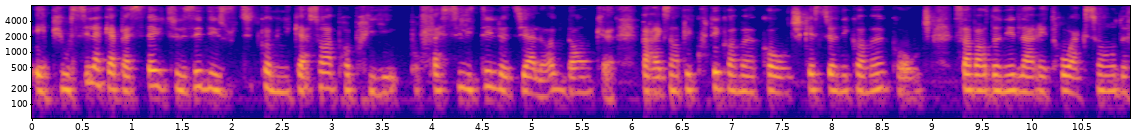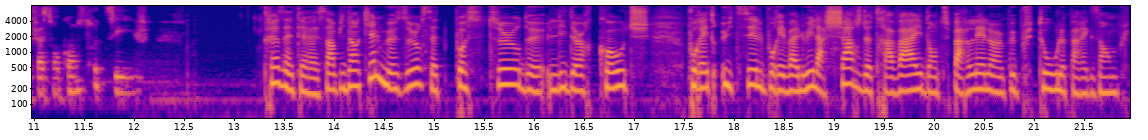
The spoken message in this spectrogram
Et puis aussi la capacité à utiliser des outils de communication appropriés pour faciliter le dialogue. Donc, euh, par exemple, écouter comme un coach, questionner comme un coach, savoir donner de la rétroaction de façon Très intéressant. Puis dans quelle mesure cette posture de leader coach pourrait être utile pour évaluer la charge de travail dont tu parlais là, un peu plus tôt, par exemple?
